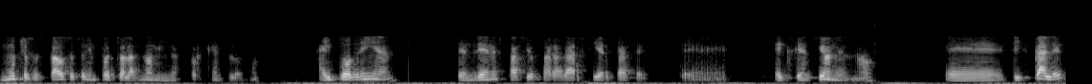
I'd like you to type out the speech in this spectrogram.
muchos estados es el impuesto a las nóminas, por ejemplo, ¿no? Ahí podrían tendrían espacio para dar ciertas este, exenciones, ¿no? Eh, fiscales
